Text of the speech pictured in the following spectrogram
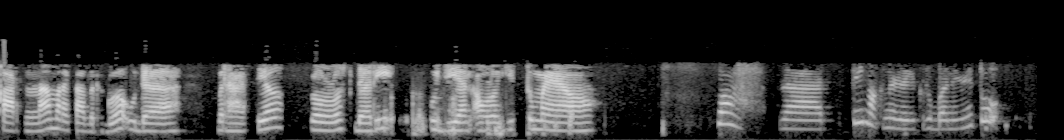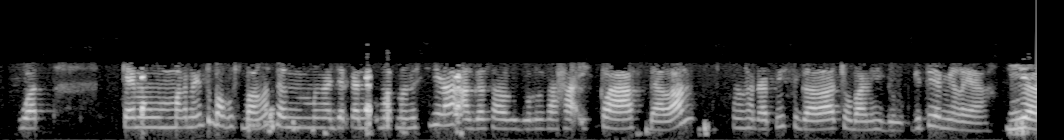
karena mereka berdua udah berhasil lulus dari ujian Allah gitu Mel. Wah, berarti makna dari kurban ini tuh buat kayak emang maknanya itu bagus banget dan mengajarkan umat manusia agar selalu berusaha ikhlas dalam menghadapi segala cobaan hidup. Gitu ya Mila ya? Iya,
